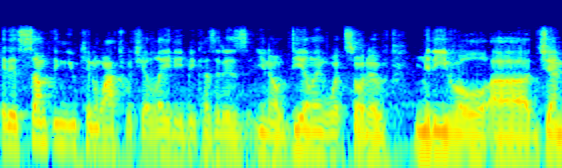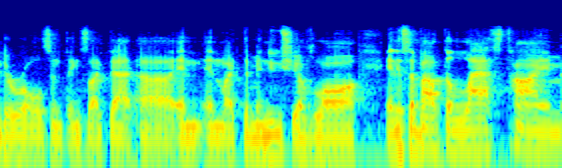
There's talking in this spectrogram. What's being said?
it is something you can watch with your lady because it is you know dealing with sort of medieval uh, gender roles and things like that uh, and and like the minutia of law and it's about the last time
